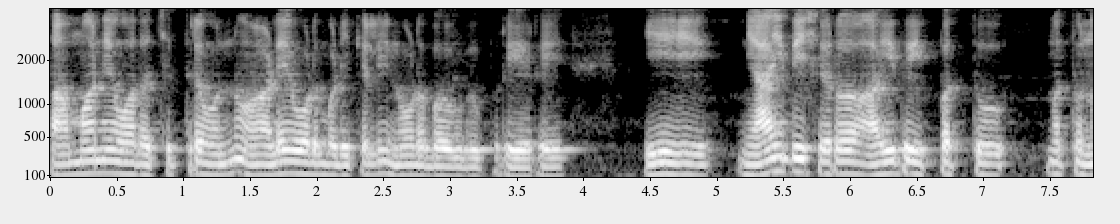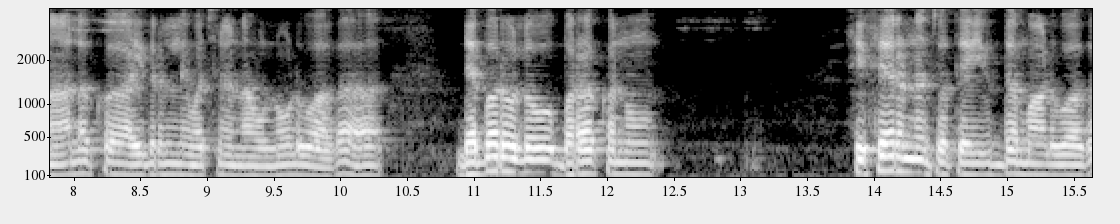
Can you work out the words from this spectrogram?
ಸಾಮಾನ್ಯವಾದ ಚಿತ್ರವನ್ನು ಹಳೆ ಒಡಂಬಡಿಕೆಯಲ್ಲಿ ನೋಡಬಹುದು ಪ್ರಿಯರೇ. ಈ ನ್ಯಾಯಾಧೀಶರು ಐದು ಇಪ್ಪತ್ತು ಮತ್ತು ನಾಲ್ಕು ಐದರಲ್ಲಿ ವಚನ ನಾವು ನೋಡುವಾಗ ಡೆಬರಲು ಬರಕನು ಸಿಸೇರನ ಜೊತೆ ಯುದ್ಧ ಮಾಡುವಾಗ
